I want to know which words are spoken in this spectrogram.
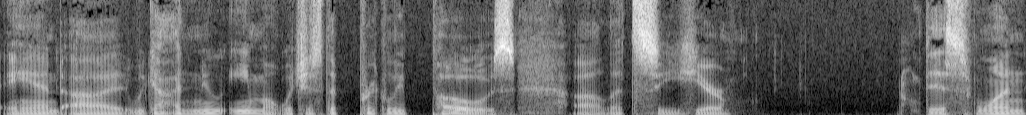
And uh, we got a new emote, which is the Prickly Pose. Uh, let's see here. This one,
